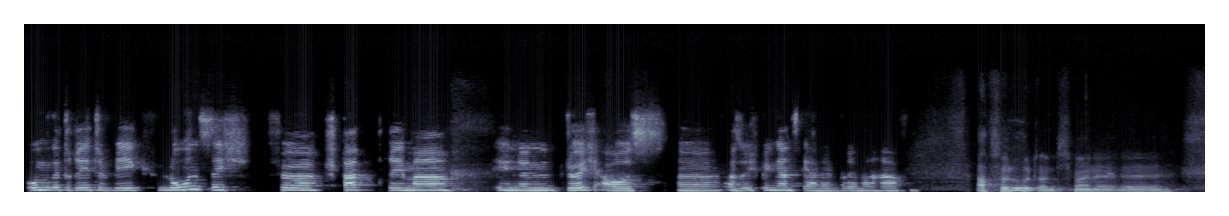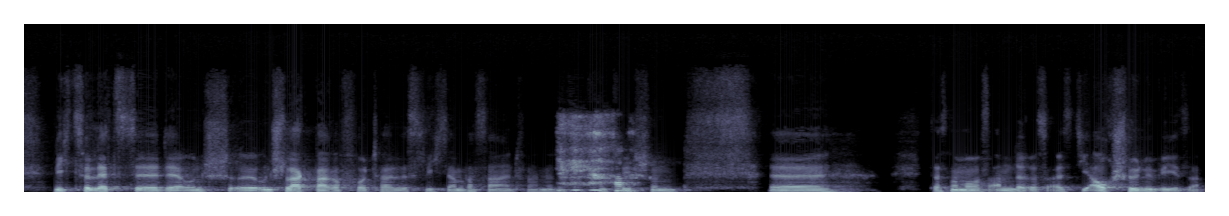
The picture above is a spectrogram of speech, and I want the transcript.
umgedrehte Weg lohnt sich für StadtbremerInnen durchaus. Äh, also ich bin ganz gerne in Bremerhaven. Absolut. Und ich meine, äh, nicht zuletzt äh, der unsch äh, unschlagbare Vorteil, es liegt am Wasser einfach. Ne? Das ist ja. natürlich schon äh, das ist nochmal was anderes als die auch schöne Weser.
